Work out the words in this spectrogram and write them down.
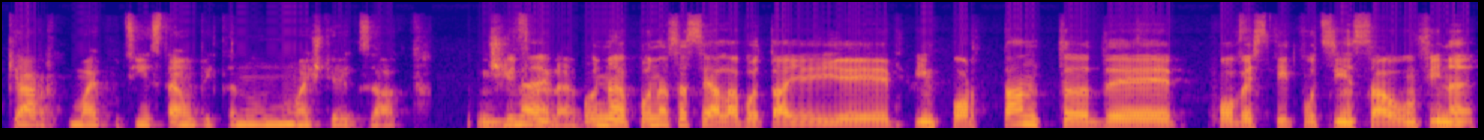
chiar mai puțin, stai un pic că nu, nu mai știu exact. Bine, până, până să se ia la bătaie, e important de povestit puțin sau în fine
